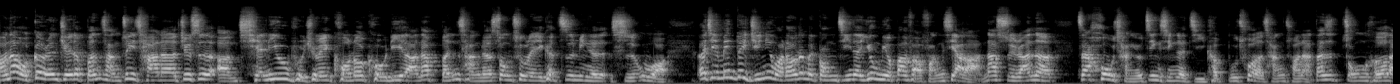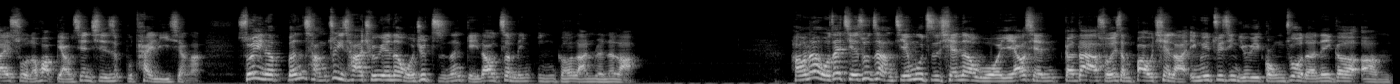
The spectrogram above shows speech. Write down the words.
好，那我个人觉得本场最差呢，就是嗯前利物浦球员 Conor Cody 啦。那本场呢送出了一个致命的失误哦，而且面对吉尼瓦的那么攻击呢，又没有办法防下了。那虽然呢在后场有进行了几颗不错的长传啊，但是综合来说的话，表现其实是不太理想啊。所以呢，本场最差球员呢，我就只能给到这名英格兰人了啦。好，那我在结束这场节目之前呢，我也要先跟大家说一声抱歉啦，因为最近由于工作的那个嗯。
